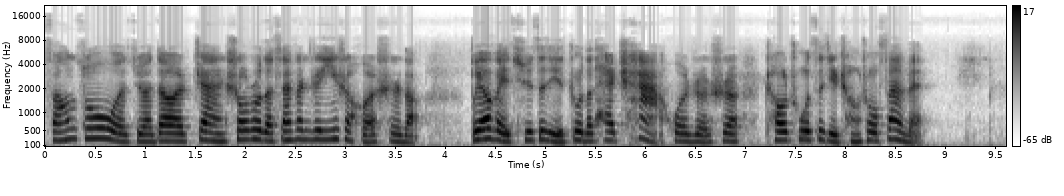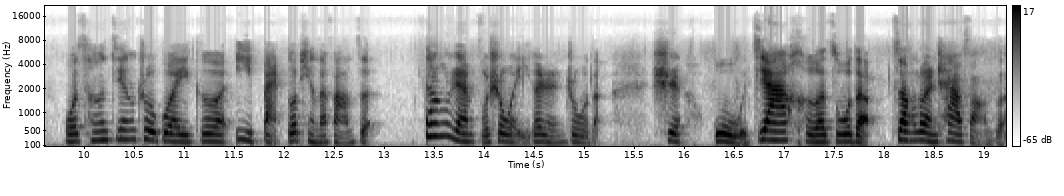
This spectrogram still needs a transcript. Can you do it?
房租我觉得占收入的三分之一是合适的，不要委屈自己住的太差，或者是超出自己承受范围。我曾经住过一个一百多平的房子，当然不是我一个人住的，是五家合租的脏乱差房子。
